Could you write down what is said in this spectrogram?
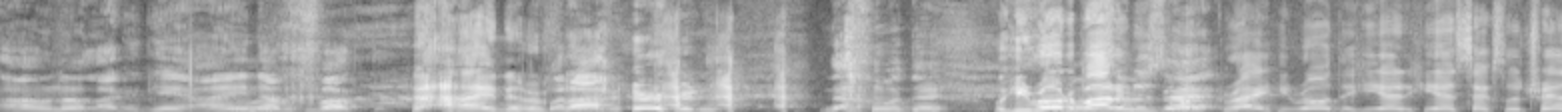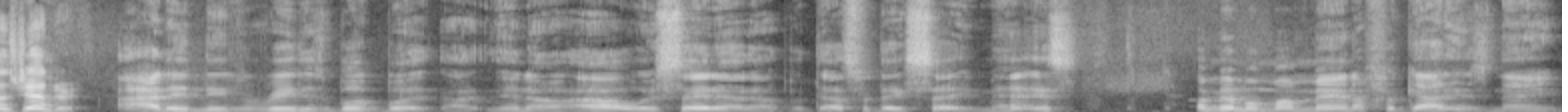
I don't know. Like again, I ain't never fucked him. I never. But I heard it. The- well, he wrote about it in his was book, right? He wrote that he had he had sex with a transgender. I didn't even read his book, but I, you know, I always say that up. But that's what they say, man. It's. I remember my man. I forgot his name,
